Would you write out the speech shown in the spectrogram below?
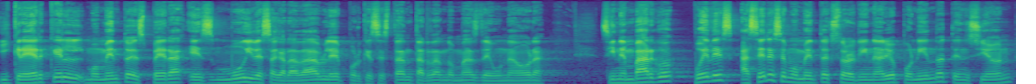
y creer que el momento de espera es muy desagradable porque se están tardando más de una hora. Sin embargo, puedes hacer ese momento extraordinario poniendo atención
